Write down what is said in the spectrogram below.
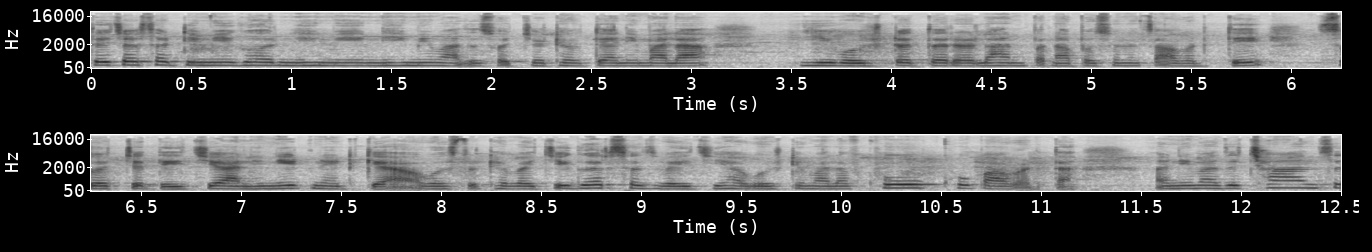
त्याच्यासाठी मी घर नेहमी नेहमी माझं स्वच्छ ठेवते आणि मला ही गोष्ट तर लहानपणापासूनच आवडते. स्वच्छतेची आणि नीटनेटक्या वस्तू ठेवायची घर सजवायची ह्या गोष्टी मला खूप खूप आवडतात. आणि माझं छानसं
